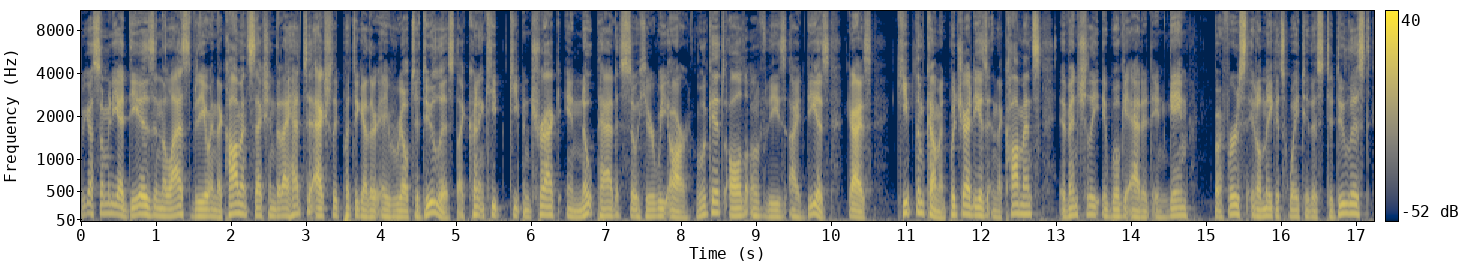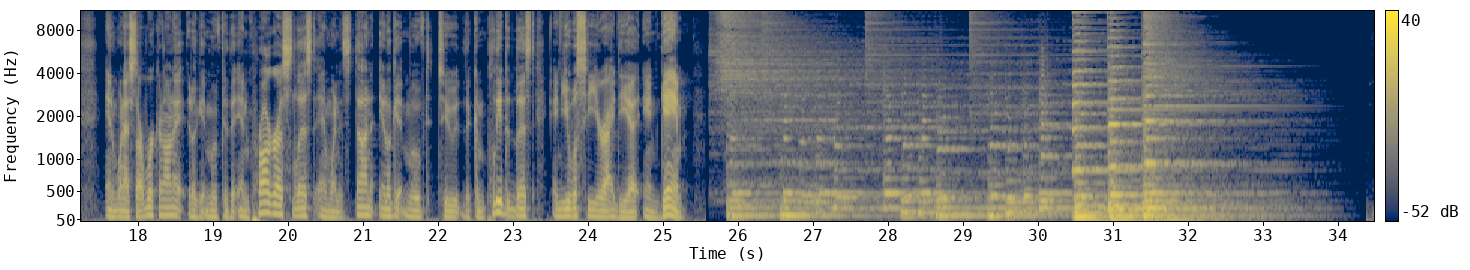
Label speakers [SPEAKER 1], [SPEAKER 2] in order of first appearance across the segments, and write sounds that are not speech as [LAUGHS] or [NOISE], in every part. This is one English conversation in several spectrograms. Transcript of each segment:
[SPEAKER 1] We got so many ideas in the last video in the comments section that I had to actually put together a real to-do list. I couldn't keep keeping track in Notepad, so here we are. Look at all of these ideas. Guys, keep them coming. Put your ideas in the comments. Eventually, it will get added in game, but first it'll make its way to this to-do list. And when I start working on it, it'll get moved to the in progress list. And when it's done, it'll get moved to the completed list and you will see your idea in game.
